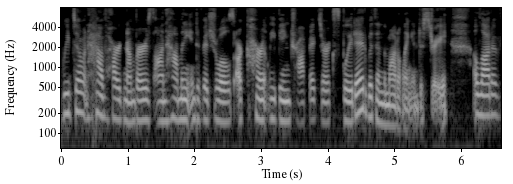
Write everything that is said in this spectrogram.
We don't have hard numbers on how many individuals are currently being trafficked or exploited within the modeling industry. A lot of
